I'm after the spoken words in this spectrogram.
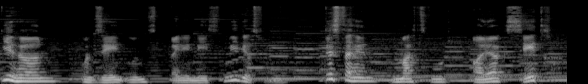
Wir hören und sehen uns bei den nächsten Videos von mir. Bis dahin, macht's gut, euer Xetra.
